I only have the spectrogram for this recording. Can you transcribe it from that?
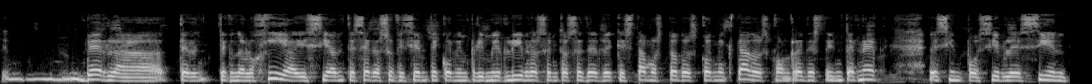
ver la tecnología y si antes era suficiente con imprimir libros, entonces desde que estamos todos conectados con redes de Internet es imposible sin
